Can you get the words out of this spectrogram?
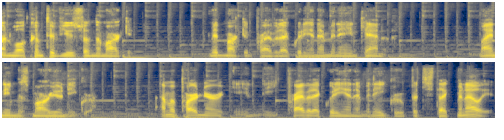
and welcome to Views from the Market, mid-market private equity and M&A in Canada. My name is Mario Nigro. I'm a partner in the private equity and M&A group at Stikeman Elliott.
